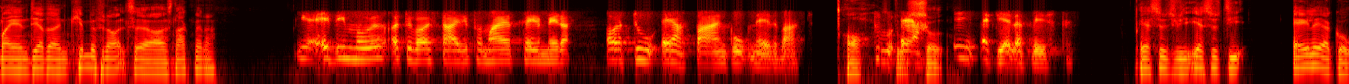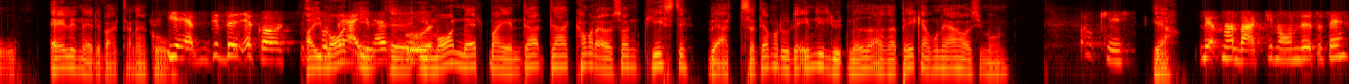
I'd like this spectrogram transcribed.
Marianne, det har været en kæmpe fornøjelse at snakke med dig. Ja, i lige måde. Og det var også dejligt for mig at tale med dig. Og du er bare en god nattevagt. Åh, oh, Du, du er er sød. en af de allerbedste. Jeg synes, vi, jeg synes, de alle er gode. Alle nattevagterne er gode. Ja, det ved jeg godt. Og i morgen, i, øh, i morgen nat, Marianne, der, der kommer der jo sådan en gæstevært, så der må du da endelig lytte med. Og Rebecca, hun er her også i morgen. Okay. Ja. Hvem har vagt i morgen, ved du det?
